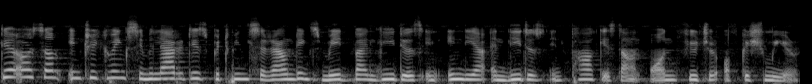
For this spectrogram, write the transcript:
There are some intriguing similarities between surroundings made by leaders in India and leaders in Pakistan on future of Kashmir.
